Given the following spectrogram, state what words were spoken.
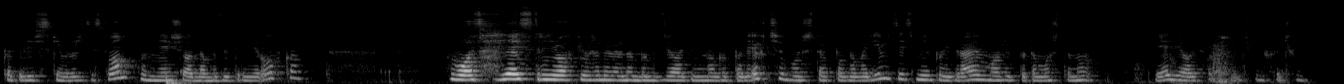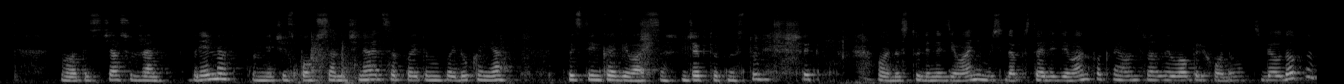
католическим Рождеством, у меня еще одна будет тренировка. Вот, я эти тренировки уже, наверное, буду делать немного полегче, больше так поговорим с детьми, поиграем, может, потому что, ну, я делать вообще ничего не хочу. Вот, а сейчас уже время, у меня через полчаса начинается, поэтому пойду-ка я быстренько одеваться. Джек тут на стуле лежит. Ой, на стуле на диване. Мы сюда поставили диван пока, и он сразу его оприходовал. Тебе удобно?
